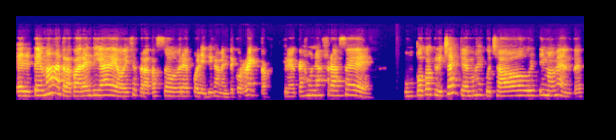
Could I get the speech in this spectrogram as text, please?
El tema a tratar el día de hoy se trata sobre políticamente correcto. Creo que es una frase un poco cliché que hemos escuchado últimamente,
